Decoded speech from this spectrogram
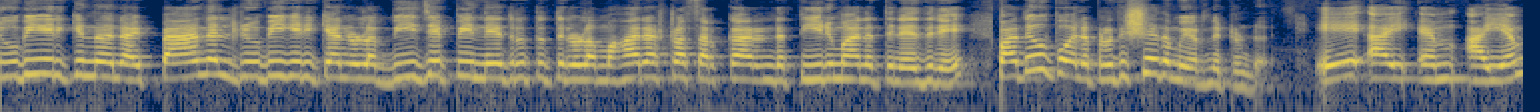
രൂപീകരിക്കുന്നതിനായി പാനൽ രൂപീകരിക്കാനുള്ള ബി ജെ പി നേതൃത്വത്തിലുള്ള മഹാരാഷ്ട്ര സർക്കാരിന്റെ തീരുമാനത്തിനെതിരെ പതിവ് പോലെ പ്രതിഷേധമുയർന്നിട്ടുണ്ട്. A I M I M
